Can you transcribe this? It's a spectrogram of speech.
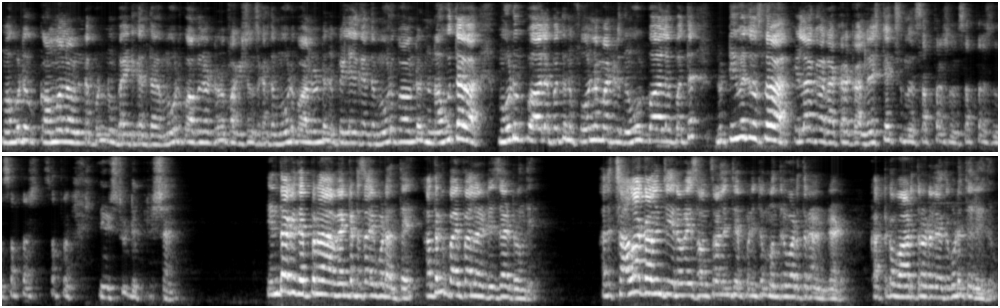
మొగుడు కోమలో ఉన్నప్పుడు నువ్వు బయటకు వెళ్తావు? మూడు కోపలు ఉంటావు నువ్వు ఫంక్షన్స్కి వెళ్తావు? మూడు పాలు ఉంటే నువ్వు పెళ్ళికి వెళ్తావు? మూడు పాలు ఉంటే నువ్వు నవ్వుతావా? మూడు బాగాలేకపోతే నువ్వు ఫోన్లో మాట్లాడుతావు. మూడు బాగాలేకపోతే నువ్వు టీవీ చూస్తావా? ఇలాగ రకరకాల restriction suppression suppression suppression suppression leads to depression ఇందాక చెప్పిన వెంకటసాయి కూడా అంతే. అతనికి బైపాలర్ డిజార్డర్ ఉంది. అది చాలా కాలం నుంచి ఇరవై సంవత్సరాల నుంచి ఎప్పటి నుంచో మందులు పడుతున్నాడు అంటున్నాడు. కరెక్ట్గా వాడుతున్నాడో లేదో కూడా తెలియదు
